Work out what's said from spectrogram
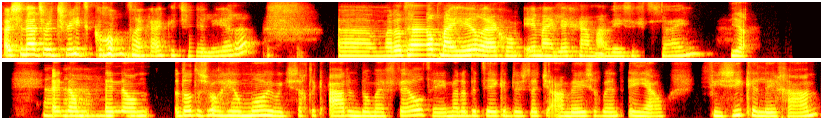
Als je naar het retreat komt, dan ga ik het je leren. Ehm, maar dat helpt mij heel erg om in mijn lichaam aanwezig te zijn. Ja. En dan, Ehm, en dan, dat is wel heel mooi, want je zegt ik adem door mijn veld heen. Maar dat betekent dus dat je aanwezig bent in jouw fysieke lichaam,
